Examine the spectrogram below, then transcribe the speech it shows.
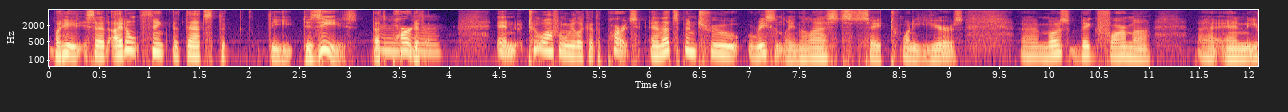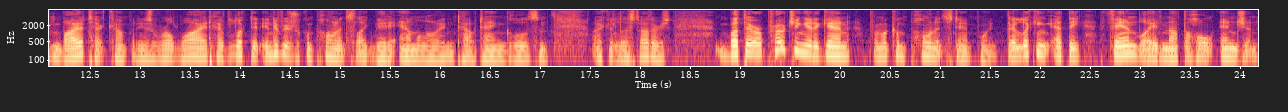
but he said I don't think that that's the the disease. That's mm-hmm. part of it. Mm-hmm. And too often we look at the parts, and that's been true recently in the last say 20 years. Uh, most big pharma uh, and even biotech companies worldwide have looked at individual components like beta amyloid and tau tangles, and I could list others. But they're approaching it again from a component standpoint. They're looking at the fan blade not the whole engine.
